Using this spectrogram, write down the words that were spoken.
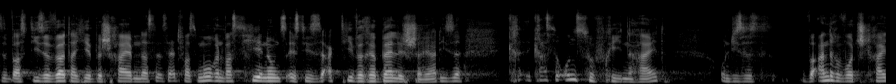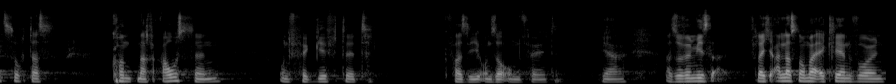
was diese Wörter hier beschreiben. Das ist etwas Mohren, was hier in uns ist, dieses aktive Rebellische, ja, diese krasse Unzufriedenheit und dieses andere Wort Streitsucht, das kommt nach außen und vergiftet quasi unser Umfeld. Ja, also wenn wir es vielleicht anders nochmal erklären wollen,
